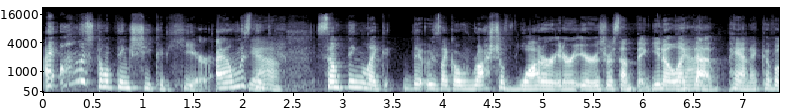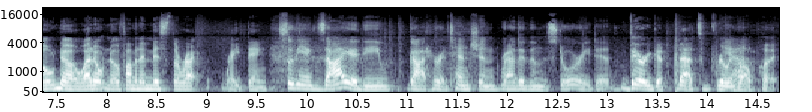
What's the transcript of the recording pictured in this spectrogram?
I almost don't think she could hear. I almost Yeah. think something like there was like a rush of water in her ears or something, you know, like Yeah. that panic of, Oh no, I don't know if I'm going to miss the right, right thing. So the anxiety got her attention rather than the story did. Very good. That's really Yeah. well put.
